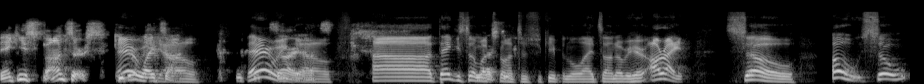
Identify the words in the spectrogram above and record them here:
Thank you, sponsors. Keep there we lights go. on. There we Sorry, go. Uh, thank you so much, sponsors, for keeping the lights on over here. All right. So, oh, so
